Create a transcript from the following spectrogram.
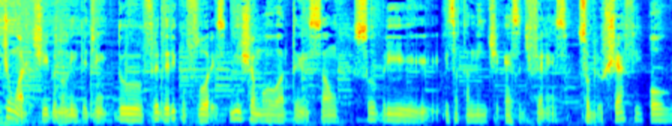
De um artigo no LinkedIn do Frederico Flores me chamou a atenção sobre exatamente essa diferença, sobre o chefe ou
